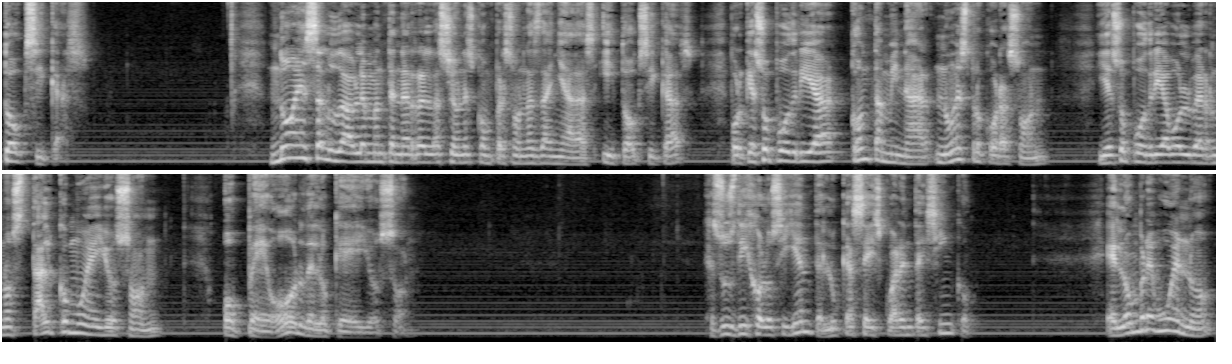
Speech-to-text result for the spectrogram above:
tóxicas. No es saludable mantener relaciones con personas dañadas y tóxicas, porque eso podría contaminar nuestro corazón y eso podría volvernos tal como ellos son o peor de lo que ellos son. Jesús dijo lo siguiente, Lucas 6:45. El hombre bueno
